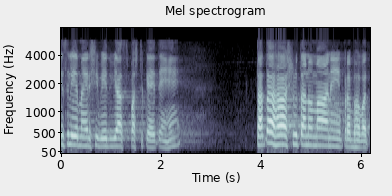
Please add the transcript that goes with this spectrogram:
इसलिए महर्षि वेदव्यास स्पष्ट कहते हैं, ततः श्रुत अनुमाने प्रभवत।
